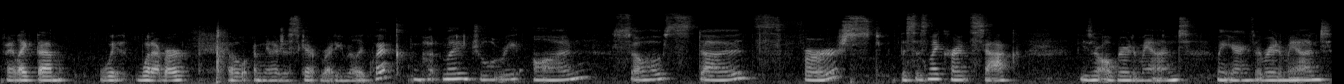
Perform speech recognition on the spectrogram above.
if I like them, with whatever. So I'm gonna just get ready really quick. Put my jewelry on. Soho studs first. This is my current stack. These are all Bare Demand. My earrings are Bare Demand.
